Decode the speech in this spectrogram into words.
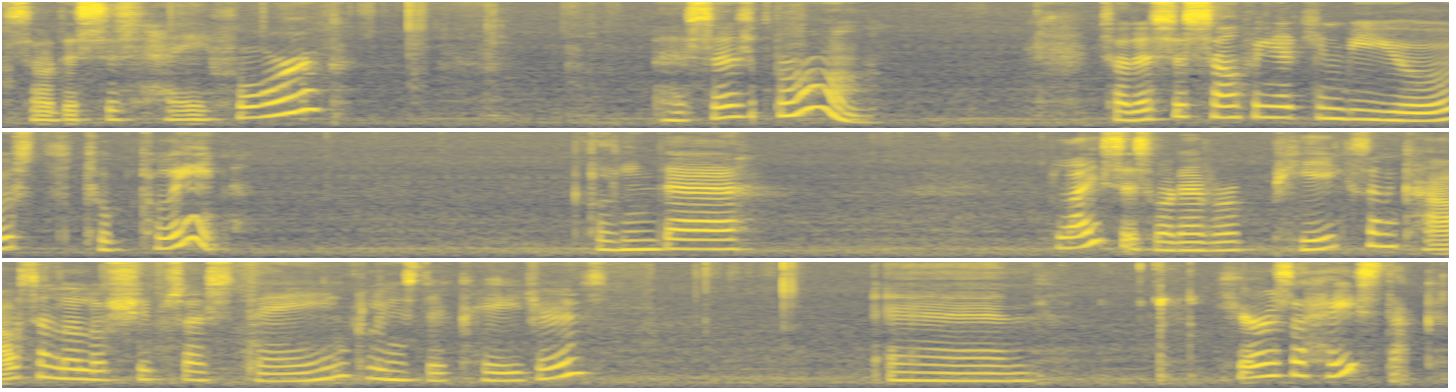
So this is hay fork. This is broom. So this is something that can be used to clean. Clean the places whatever pigs and cows and little sheep are staying cleans their cages. And here's a haystack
